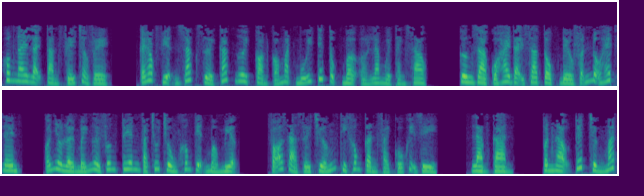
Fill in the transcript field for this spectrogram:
Hôm nay lại tàn phế trở về, cái học viện rác rưởi các ngươi còn có mặt mũi tiếp tục mở ở Lam Nguyệt Thành sao? Cường giả của hai đại gia tộc đều vẫn nộ hét lên, có nhiều lời mấy người Vương Tuyên và Chu Trùng không tiện mở miệng, võ giả dưới trướng thì không cần phải cố kỵ gì. Làm càn. Vân Ngạo Tuyết trừng mắt,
